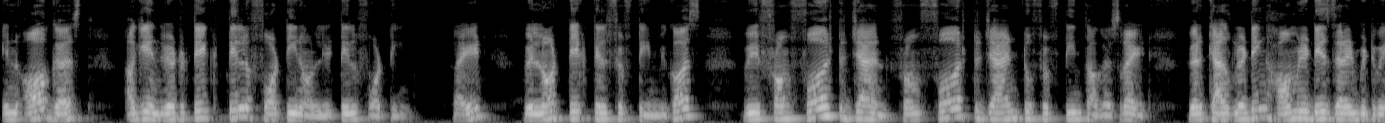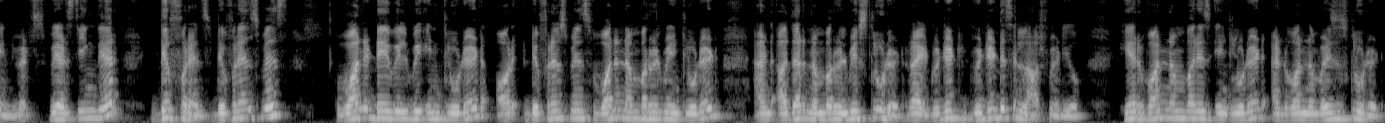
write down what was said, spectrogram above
in August, again we have to take till 14 only, till 14, right? We'll not take till 15 because we from 1st Jan, from 1st Jan to 15th August, right? We are calculating how many days there in between. We are, we are seeing their difference. Difference means one day will be included or difference means one number will be included and other number will be excluded right we did we did this in last video here one number is included and one number is excluded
